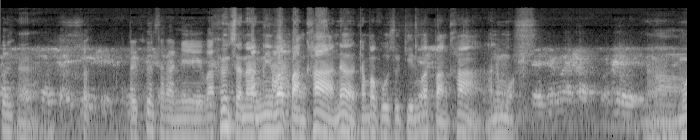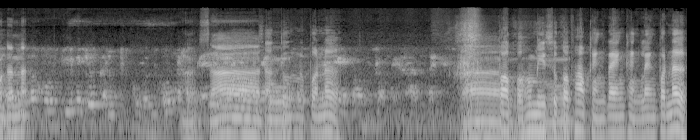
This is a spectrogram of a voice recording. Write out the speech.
ขึ้นเออไปขึ้นสถานีวัดขึ้นสนามนี้วัดปางค่าเนอะธรรมครูสุจินต์วัดปางค่าอนุโมทแต่ใช่ไหมครับเออเออโมทนะพระครูจีไปช่วยกันกูนคุ้มเออสาสาธุธุนะปอนเนอร์สาธุพ่อขอให้มีสุขภาพแข็งแรงแข็งแรงปอนเนอร์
